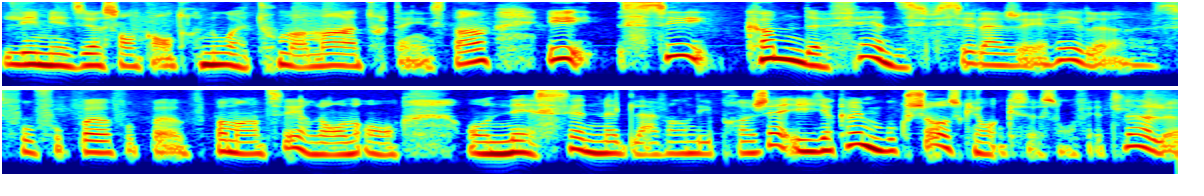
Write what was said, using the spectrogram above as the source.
les médias sont contre nous à tout moment, à tout instant. Et c'est comme de fait difficile à gérer. Il ne faut, faut, pas, faut, pas, faut pas mentir. on, on, on, essaie de mettre de l'avant des projets. Et il y a quand même beaucoup de choses qui, ont, qui se sont faites là, là.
